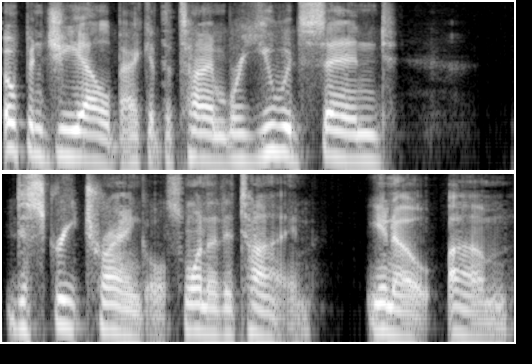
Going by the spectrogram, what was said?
OpenGL back at the time where you would send discrete triangles one at a time. You know, um,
